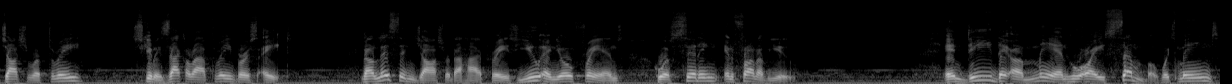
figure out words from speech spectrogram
Joshua 3, excuse me, Zechariah 3, verse 8. Now listen, Joshua the high priest, you and your friends who are sitting in front of you. Indeed, they are men who are a symbol, which means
